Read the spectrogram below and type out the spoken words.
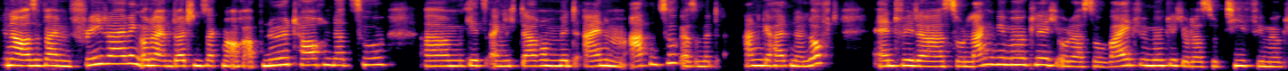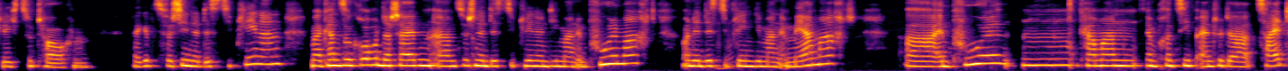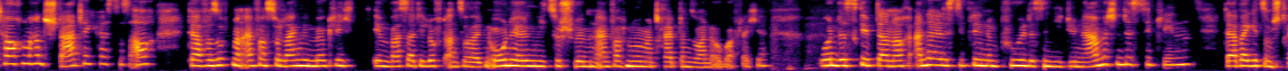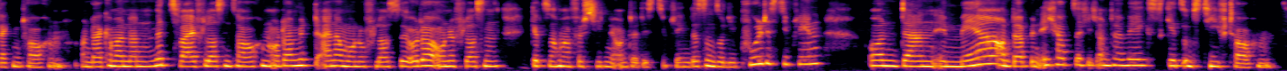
Genau, also beim Freediving oder im Deutschen sagt man auch Apnoe-Tauchen dazu, ähm, geht es eigentlich darum, mit einem Atemzug, also mit angehaltener Luft, entweder so lang wie möglich oder so weit wie möglich oder so tief wie möglich zu tauchen. Da gibt es verschiedene Disziplinen. Man kann so grob unterscheiden ähm, zwischen den Disziplinen, die man im Pool macht und den Disziplinen, die man im Meer macht. Äh, Im Pool mh, hm, kann man im Prinzip entweder Zeittauchen machen, Statik heißt das auch. Da versucht man einfach so lange wie möglich im Wasser die Luft anzuhalten, ohne irgendwie zu schwimmen. Einfach nur, man treibt dann so an der Oberfläche. Und es gibt dann noch andere Disziplinen im Pool, das sind die dynamischen Disziplinen. Dabei geht es um Streckentauchen. Und da kann man dann mit zwei Flossen tauchen oder mit einer Monoflosse oder ohne Flossen. Gibt es nochmal verschiedene Unterdisziplinen. Das sind so die Pool-Disziplinen. Und dann im Meer, und da bin ich hauptsächlich unterwegs, geht es ums Tieftauchen.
